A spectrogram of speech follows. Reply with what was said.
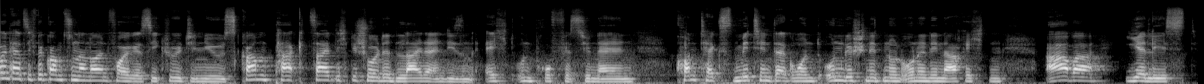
und herzlich willkommen zu einer neuen Folge Security News Compact, zeitlich geschuldet, leider in diesem echt unprofessionellen Kontext mit Hintergrund, ungeschnitten und ohne den Nachrichten. Aber ihr lest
